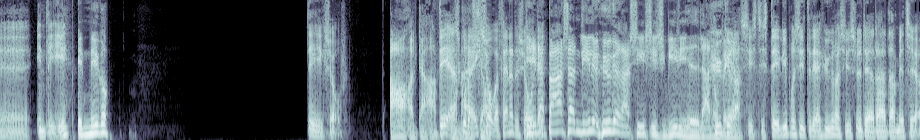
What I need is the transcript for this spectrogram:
Øh, en læge. En nigger? Det er ikke sjovt. Ah, hold da op. Det er da sgu da ikke sjovt. Hvad fanden er det sjovt? Det er da bare sådan en lille hyggeracistisk vittighed, lad nu være. hyggeracistisk. Det er lige præcis det der hyggeracisme der, der, der er med til at,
